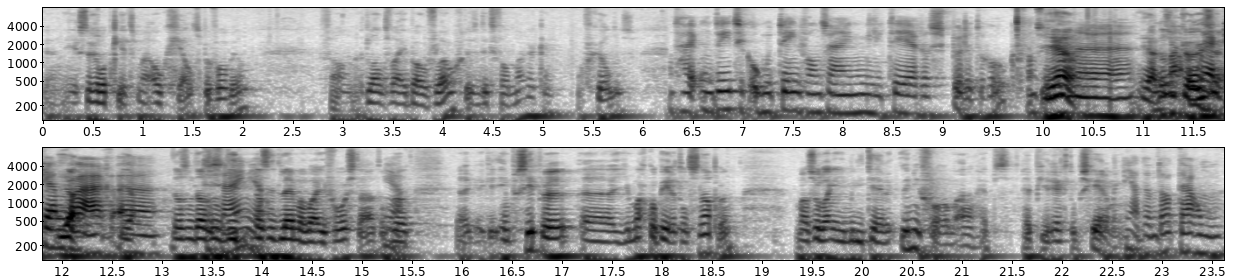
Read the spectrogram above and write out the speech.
Een eerste hulpkit, maar ook geld bijvoorbeeld. Van het land waar je boven vloog, dus in dit geval marken of guldens. Want hij ontdeed zich ook meteen van zijn militaire spullen toch ook? Van zijn Ja, eh, ja dat is een keuze. onherkenbaar Ja, ja. Dat, is een, dat, is te een, di- zijn, ja. dat is een dilemma waar je voor staat. Omdat eh, in principe, je mag proberen te ontsnappen. Maar zolang je je militaire uniform aan hebt, heb je recht op bescherming. Ja, dan dat, daarom...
